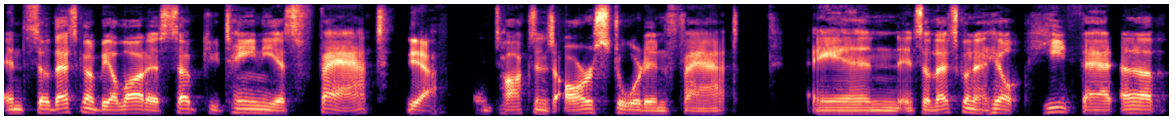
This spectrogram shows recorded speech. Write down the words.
and so that's going to be a lot of subcutaneous fat. Yeah and toxins are stored in fat. And, and so that's going to help heat that up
